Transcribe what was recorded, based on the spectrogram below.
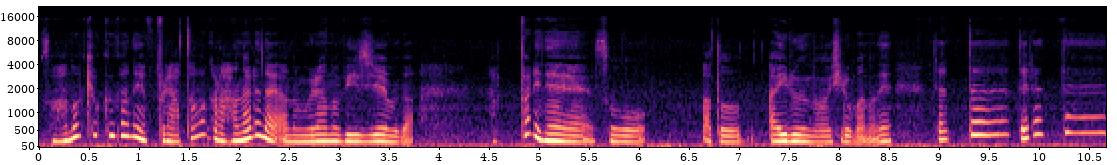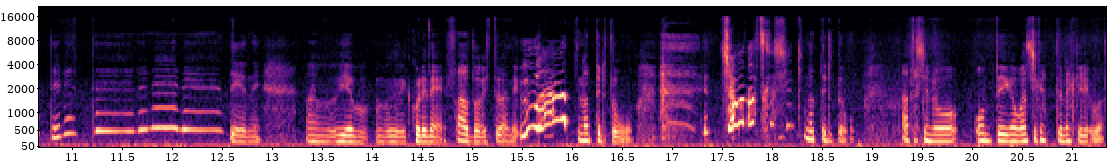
そうあの曲がねやっぱり頭から離れないあの村の BGM が。やっぱりねそう。あとアイルーの広場のね「チャッターテレテテレテレレレ」っていうね。あのいやこれねサードの人はねうわーってなってると思う。超懐かしいってなってると思う。私の音程が間違ってなければ。っ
